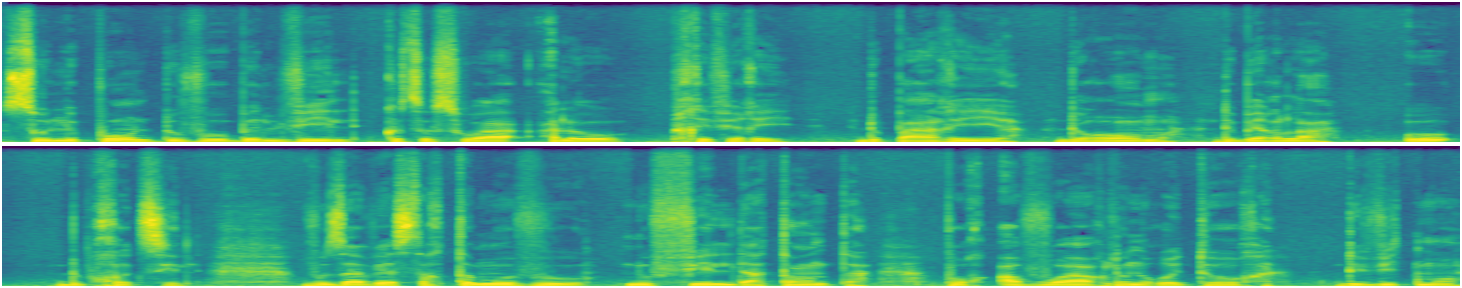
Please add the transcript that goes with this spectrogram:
sous le pont de vos belles villes, que ce soit à l'eau préférée de Paris, de Rome, de Berlin ou de Bruxelles. Vous avez certainement vu nos files d'attente pour avoir le retour de vêtements,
